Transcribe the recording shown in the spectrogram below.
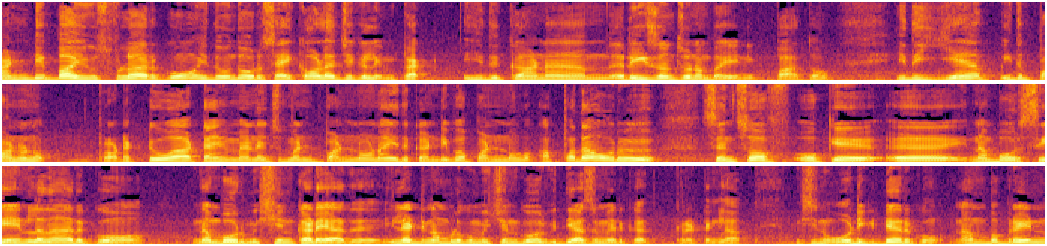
கண்டிப்பாக யூஸ்ஃபுல்லாக இருக்கும். இது வந்து ஒரு சைக்காலஜிக்கல் இம்பேக்ட் இதுக்கான ரீசன்ஸும் நம்ம இன்னைக்கு பார்த்தோம். இது ஏன் இது பண்ணணும்? ப்ரொடக்டிவாக டைம் மேனேஜ்மெண்ட் பண்ணோன்னா இது கண்டிப்பாக பண்ணும் அப்போ தான் ஒரு சென்ஸ் ஆஃப் ஓகே நம்ம ஒரு சேனில் தான் இருக்கோம். நம்ம ஒரு மிஷின் கிடையாது. இல்லாட்டி நம்மளுக்கும் மிஷினுக்கும் ஒரு வித்தியாசமே இருக்காது. கரெக்டுங்களா மிஷின் ஓடிக்கிட்டே இருக்கும். நம்ம பிரெயின்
